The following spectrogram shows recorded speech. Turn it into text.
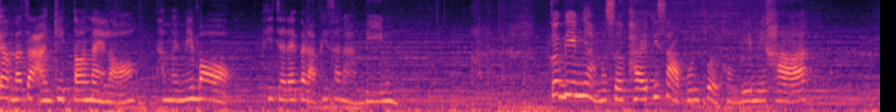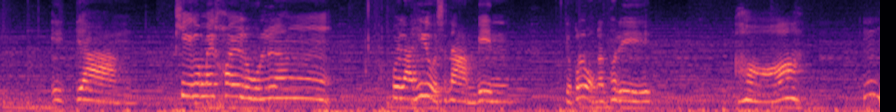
กลับมาจากอังกฤษตอนไหนเหรอ ทำไมไม่บอก พี่จะได้ไปรับที่สนามบิน ก็บีมอยากมาเซอร์ไพรส์พี่สาวคนสวยของบีมนี่คะ อีกอย่าง พี่ก็ไม่ค่อยรู้เรื่อง เวลาที่อยู่สนามบิน เดี๋ยวก็หลงกันพอดีหออืม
